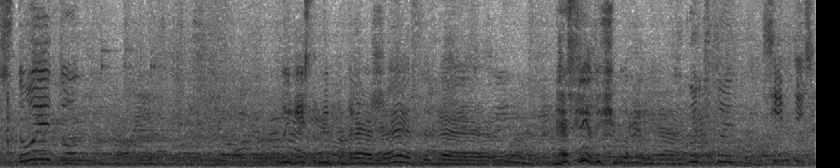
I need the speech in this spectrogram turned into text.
Стоит он. Ну если не подражает, до, до следующего рынка. Сколько стоит? 7 тысяч.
